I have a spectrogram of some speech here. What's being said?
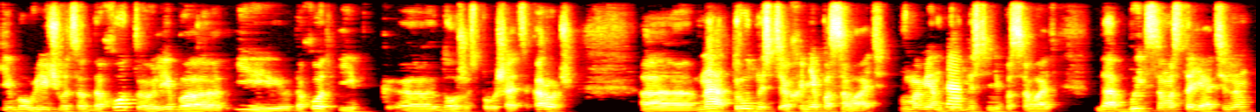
либо увеличивается доход, либо и доход, и э, должность повышается. Короче, э, на трудностях не пасовать, в момент да. трудности не пасовать, да, быть самостоятельным,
